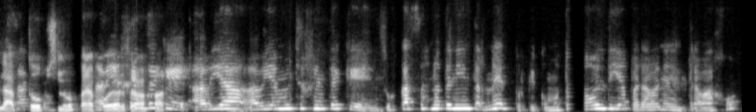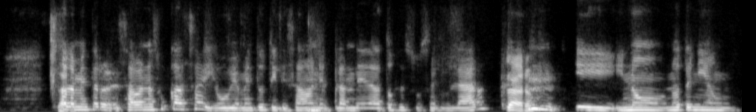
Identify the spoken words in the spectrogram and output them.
laptops, ¿no? Para poder trabajar. Que había, había mucha gente que en sus casas no tenía internet, porque como todo el día paraban en el trabajo, solamente regresaban a su casa y obviamente utilizaban el plan de datos de su celular. Claro. Y, no, no tenían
